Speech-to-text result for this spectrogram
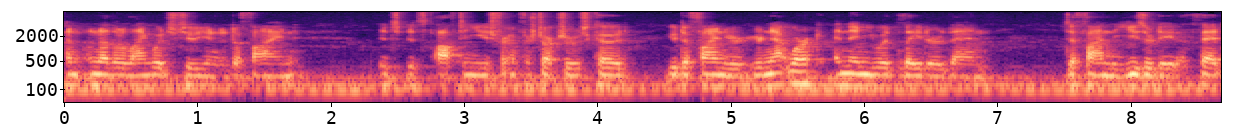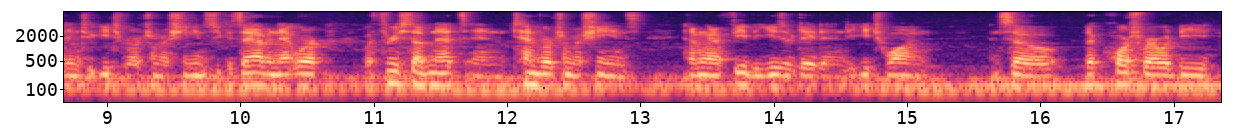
another language to you know define it's, it's often used for infrastructure as code. You define your, your network, and then you would later then define the user data fed into each virtual machine. So you could say I have a network with three subnets and 10 virtual machines, and I'm going to feed the user data into each one. And so the courseware would be,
